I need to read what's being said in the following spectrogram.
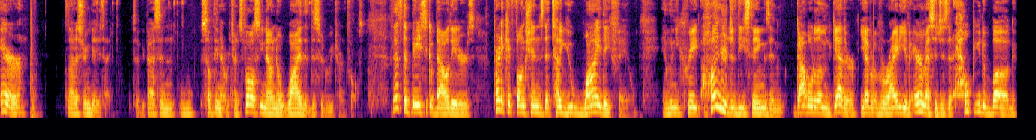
error. It's not a string data type. So if you pass in something that returns false, you now know why that this would return false. That's the basic of validators, predicate functions that tell you why they fail. And when you create hundreds of these things and gobble them together, you have a variety of error messages that help you debug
